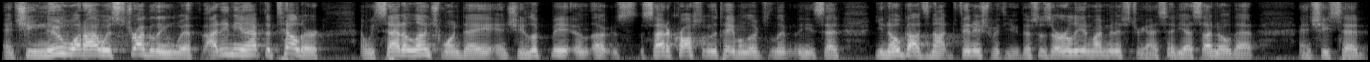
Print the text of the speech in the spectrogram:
And she knew what I was struggling with. I didn't even have to tell her. And we sat at lunch one day, and she looked me, uh, uh sat across from the table, and looked at me, he said, You know, God's not finished with you. This was early in my ministry. I said, Yes, I know that. And she said,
